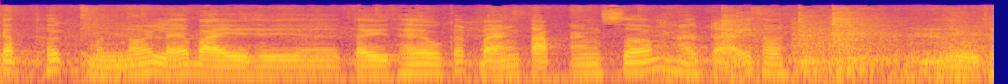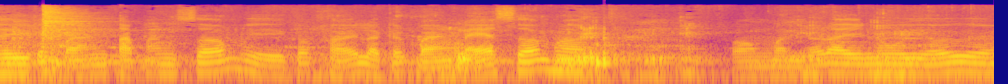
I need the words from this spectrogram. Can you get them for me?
cách thức mình nói lẻ bày thì à, tùy theo các bạn tập ăn sớm hay trễ thôi nhiều khi các bạn tập ăn sớm thì có thể là các bạn lẻ sớm hơn. Còn mình ở đây nuôi ở ờ,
